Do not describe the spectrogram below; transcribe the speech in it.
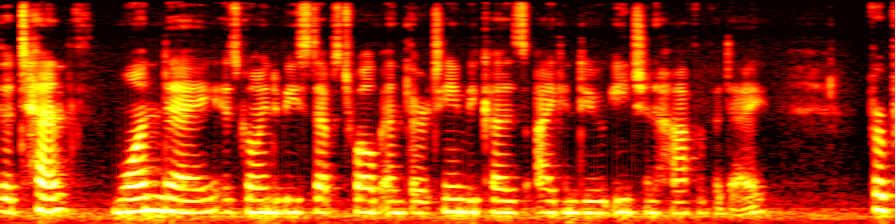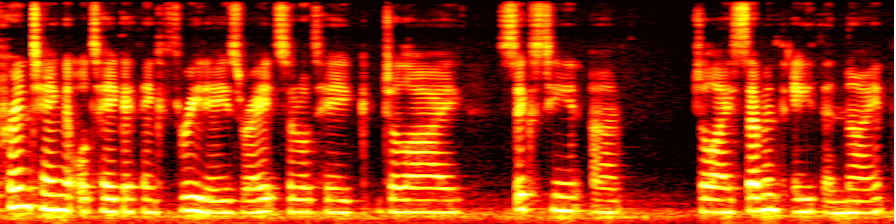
the 10th, one day, is going to be steps 12 and 13 because I can do each in half of a day. For printing, it will take, I think, three days, right? So it'll take July 16th, uh, July 7th, 8th, and 9th.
